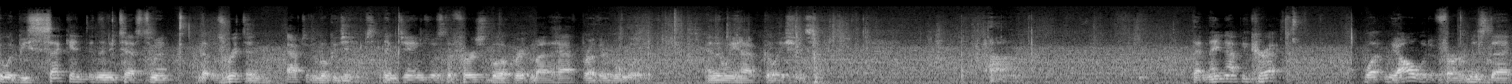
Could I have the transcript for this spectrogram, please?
It would be second in the New Testament that was written after the book of James. I think James was the first book written by the half brother of the Lord. And then we have Galatians. Uh, that may not be correct. What we all would affirm is that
